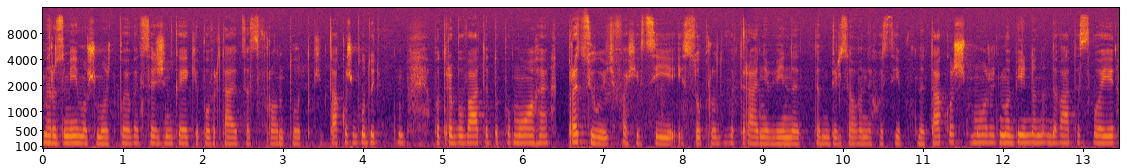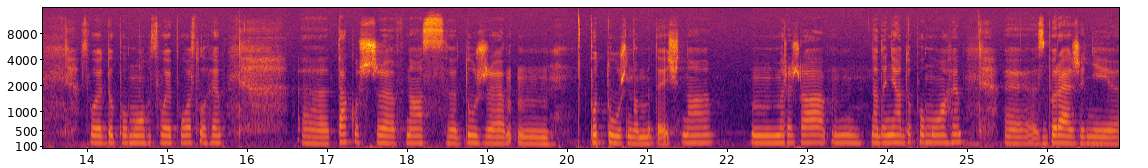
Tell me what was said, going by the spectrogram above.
Ми розуміємо, що можуть появитися жінки, які повертаються з фронту, які також будуть потребувати допомоги. Працюють фахівці із супроводу ветеранів війни та мобілізованих осіб. Вони також можуть мобільно надавати свої, свою допомогу, свої послуги. Е, Також в нас дуже потужна медична мережа надання допомоги, е, збережені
